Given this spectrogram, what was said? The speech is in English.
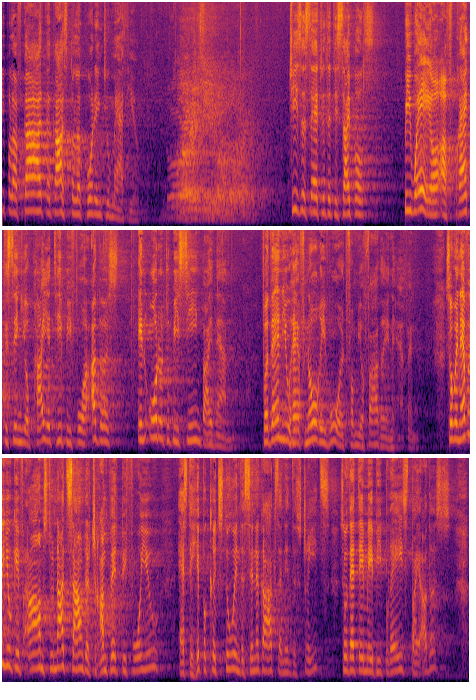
People of God, the gospel according to Matthew. Glory to you, O Lord. Jesus said to the disciples, Beware of practicing your piety before others in order to be seen by them, for then you have no reward from your Father in heaven. So whenever you give alms, do not sound a trumpet before you, as the hypocrites do in the synagogues and in the streets, so that they may be praised by others.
